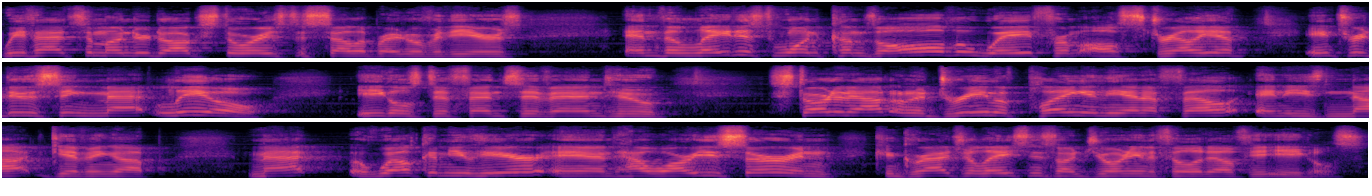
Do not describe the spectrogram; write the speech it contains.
We've had some underdog stories to celebrate over the years. And the latest one comes all the way from Australia, introducing Matt Leo, Eagles defensive end, who started out on a dream of playing in the NFL, and he's not giving up. Matt, welcome you here, and how are you, sir? And congratulations on joining the Philadelphia Eagles.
